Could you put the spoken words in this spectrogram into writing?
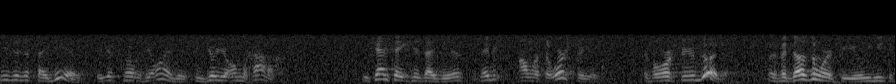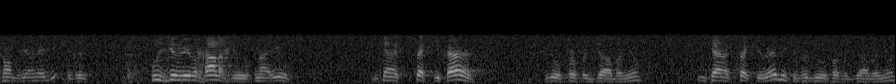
these are just ideas. You get to come up with your own ideas because you're your own mechanech. You can't take his ideas, maybe unless it works for you. If it works for you, good. But if it doesn't work for you, you need to come up with your own ideas because who's going to be mechanech you if not you? You can't expect your parents to do a perfect job on you. You can't expect your Rebbe to do a perfect job on you.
